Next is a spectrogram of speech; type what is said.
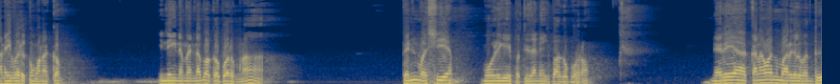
அனைவருக்கும் வணக்கம். இன்றைக்கி நம்ம என்ன பார்க்க போகிறோம்னா பெண் வசிய மூலிகையை பற்றி தான் இன்றைக்கி பார்க்க போகிறோம் நிறையா கணவன்மார்கள் வந்து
